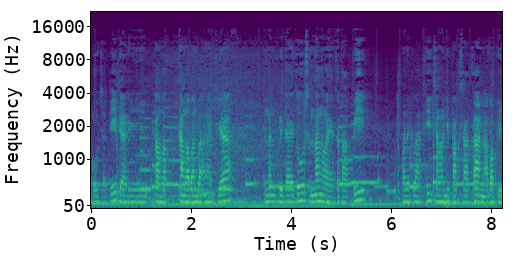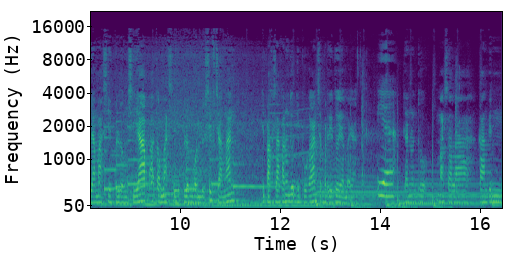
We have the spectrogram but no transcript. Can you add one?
Oh jadi dari tanggap, tanggapan Mbak Nadia dengan berita itu senang lah ya, tetapi balik lagi jangan dipaksakan. Apabila masih belum siap atau masih belum kondusif jangan dipaksakan untuk dibuka seperti itu ya Mbak ya. Iya. Dan untuk masalah kantin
